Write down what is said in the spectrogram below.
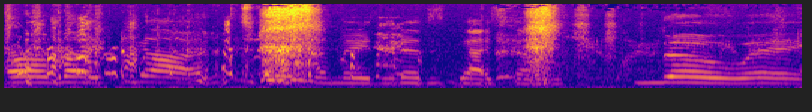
Oh my god. That's amazing. Yeah, this guy's coming. No way.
